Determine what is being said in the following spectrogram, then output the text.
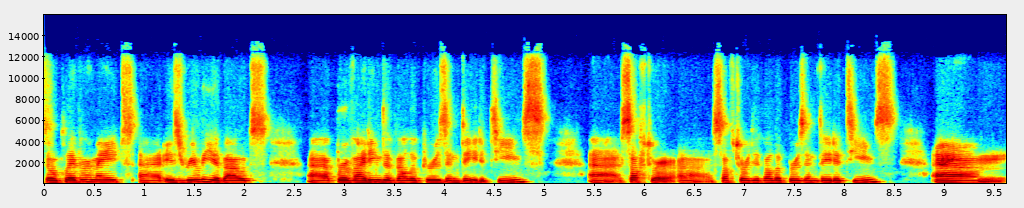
So Clevermate uh, is really about uh, providing developers and data teams, uh, software uh, software developers and data teams, um,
